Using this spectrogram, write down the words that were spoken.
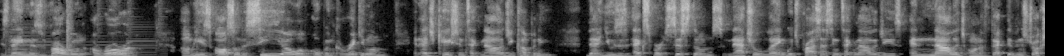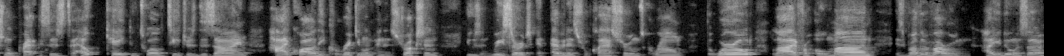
His name is Varun Arora. Um, he is also the CEO of Open Curriculum, an education technology company that uses expert systems, natural language processing technologies, and knowledge on effective instructional practices to help K 12 teachers design high quality curriculum and instruction using research and evidence from classrooms around the world. Live from Oman is Brother Varun. How you doing, sir?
